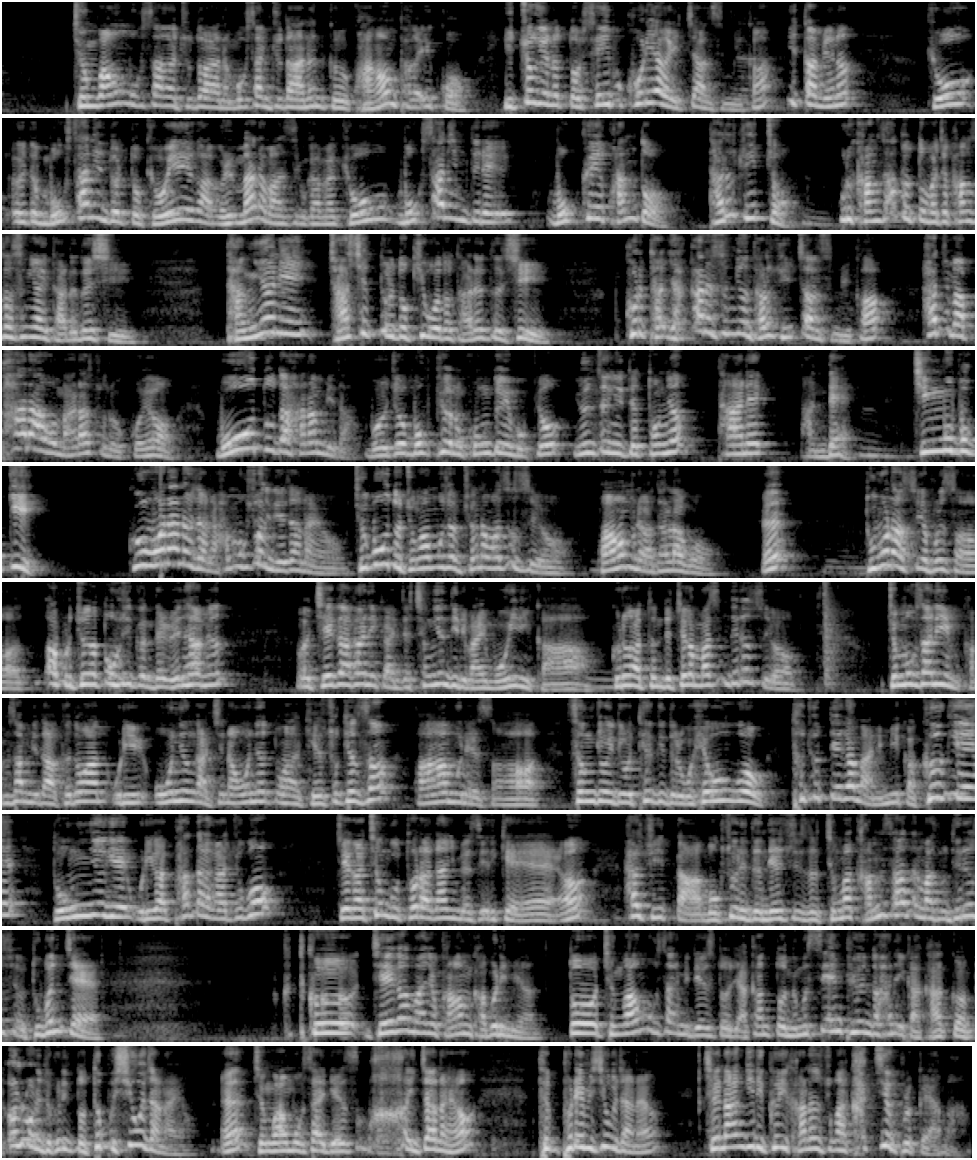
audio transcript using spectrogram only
정광훈 목사가 주도하는 목사님 주도하는 그 광화문파가 있고 이쪽에는 또 세이브 코리아가 있지 않습니까? 있다면은 교 어, 목사님들도 교회가 얼마나 많습니까? 하면 교 목사님들의 목회 관도 다를 수 있죠. 우리 강사들도 마찬 강사 성향이 다르듯이 당연히 자식들도 키워도 다르듯이 그렇다 약간의 성격은 다를 수 있지 않습니까? 하지만 파라고 말할 수는 없고요. 모두 다 하나입니다. 뭐죠? 목표는 공동의 목표. 윤석열 대통령 탄핵 반대. 직무 복귀. 그거 원하는 거잖아요. 한 목소리 내잖아요. 저보고도 중앙무사님 전화 왔었어요. 광화문에 와달라고. 예? 두번 왔어요 벌써. 앞으로 전화 또 오실 건데 왜냐하면 어, 제가 가니까 이제 청년들이 많이 모이니까 그런 것 같은데 제가 말씀드렸어요. 전 목사님 감사합니다. 그동안 우리 5년간 지난 5년 동안 계속해서 광화문에서 성조이 들고 태기 들고 해오고 터주 때가 아닙니까? 거기에 동력에 우리가 받아가지고 제가 전국 돌아다니면서 이렇게 어? 할 수 있다 목소리도 낼 수 있어서 정말 감사하다는 말씀 드렸어요. 두 번째 그, 그 제가 만약 광화문 가버리면 또 정광훈 목사님에 대해서도 약간 또 너무 센 표현도 하니까 가끔 언론에도 그렇게 또 덮어 씌우잖아요. 예? 정광훈 목사에 대해서 막 있잖아요. 트- 프레임 씌우잖아요. 전환길이 거기 가는 순간 같이 엎을 거야 아마.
